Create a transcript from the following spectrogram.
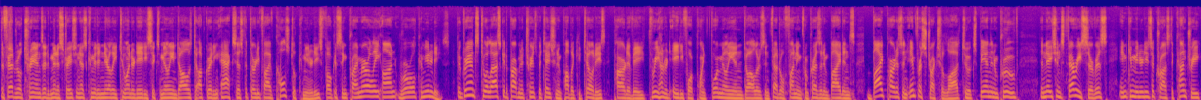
The Federal Transit Administration has committed nearly $286 million to upgrading access for 35 coastal communities, focusing primarily on rural communities. The grants to Alaska Department of Transportation and Public Utilities, part of a $384.4 million in federal funding from President Biden's bipartisan infrastructure law to expand and improve the nation's ferry service in communities across the country,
